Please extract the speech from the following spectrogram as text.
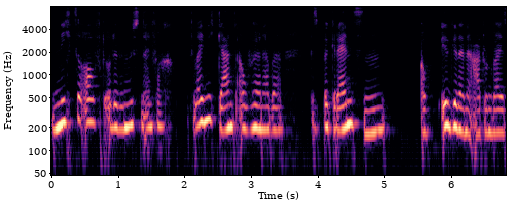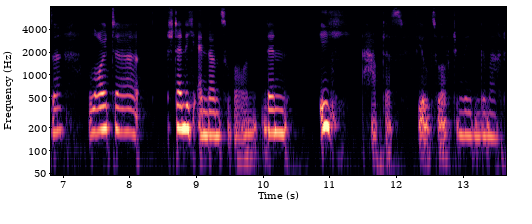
nicht so oft oder wir müssen einfach vielleicht nicht ganz aufhören, aber es begrenzen, auf irgendeine Art und Weise Leute ständig ändern zu wollen. Denn ich habe das viel zu oft im Leben gemacht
